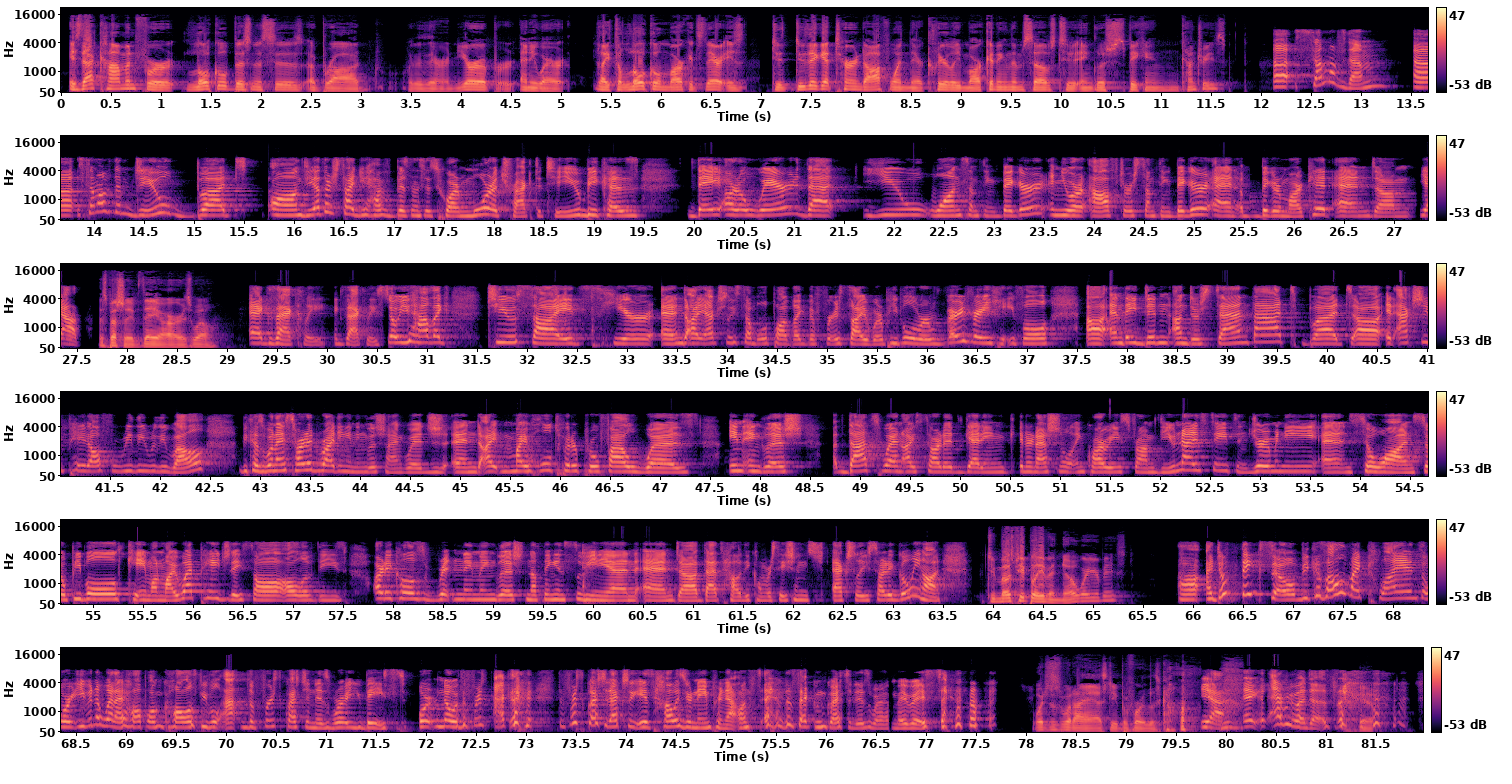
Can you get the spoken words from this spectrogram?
is that common for local businesses abroad whether they're in Europe or anywhere? Like the local markets there is do, do they get turned off when they're clearly marketing themselves to English speaking countries? Uh, some of them, uh, some of them do, but on the other side, you have businesses who are more attracted to you because they are aware that you want something bigger and you are after something bigger and a bigger market. And um, yeah, especially if they are as well. Exactly, exactly. So you have like two sides here, and I actually stumbled upon like the first side where people were very, very hateful, uh, and they didn't understand that, but uh, it actually paid off really, really well because when I started writing in English language, and I my whole Twitter profile was in English that's when I started getting international inquiries from the United States and Germany and so on. So people came on my webpage, they saw all of these articles written in English, nothing in Slovenian, and uh, that's how the conversations actually started going on. Do most people even know where you're based? Uh, I don't think so because all of my clients, or even when I hop on calls, people the first question is where are you based? Or no, the first the first question actually is how is your name pronounced, and the second question is where am I based? which is what I asked you before this call. Yeah, everyone does. yeah,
